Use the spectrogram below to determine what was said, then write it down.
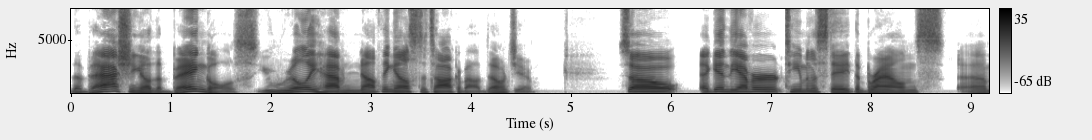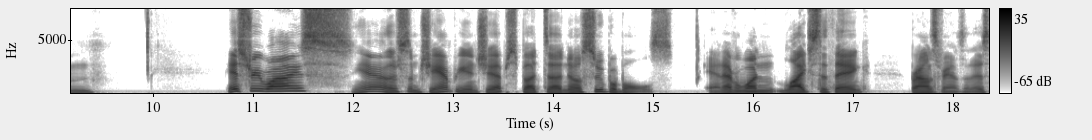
the bashing of the Bengals. You really have nothing else to talk about, don't you? So, again, the ever team in the state, the Browns. Um, history wise, yeah, there's some championships, but uh, no Super Bowls. And everyone likes to think, Browns fans of this,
